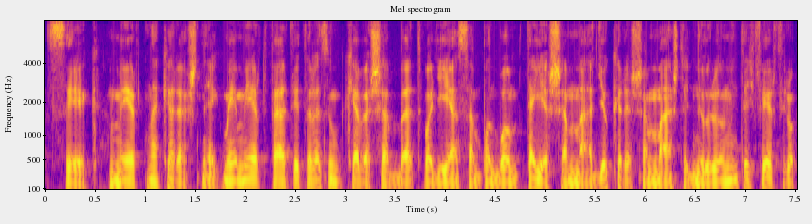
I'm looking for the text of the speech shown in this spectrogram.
szék. Miért ne keresnék? Miért feltételezünk kevesebbet, vagy ilyen szempontból teljesen más, gyökeresen mást egy nőről, mint egy férfiról?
